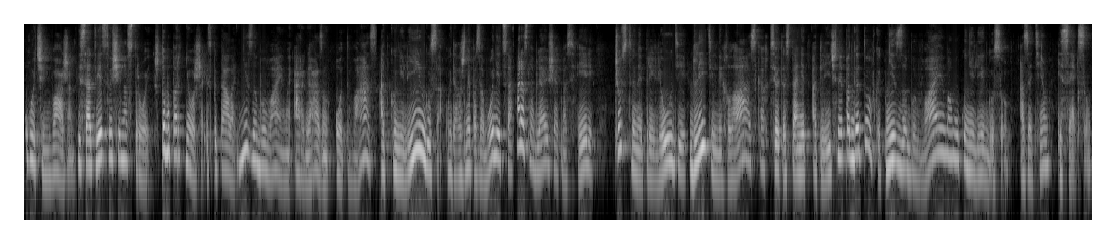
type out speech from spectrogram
очень важен и соответствующий настрой. Чтобы партнерша испытала незабываемый оргазм от вас, от кунилингуса, вы должны позаботиться о расслабляющей атмосфере, чувственной прелюдии, длительных ласках. Все это станет отличной подготовкой к незабываемому кунилингусу, а затем и сексу.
